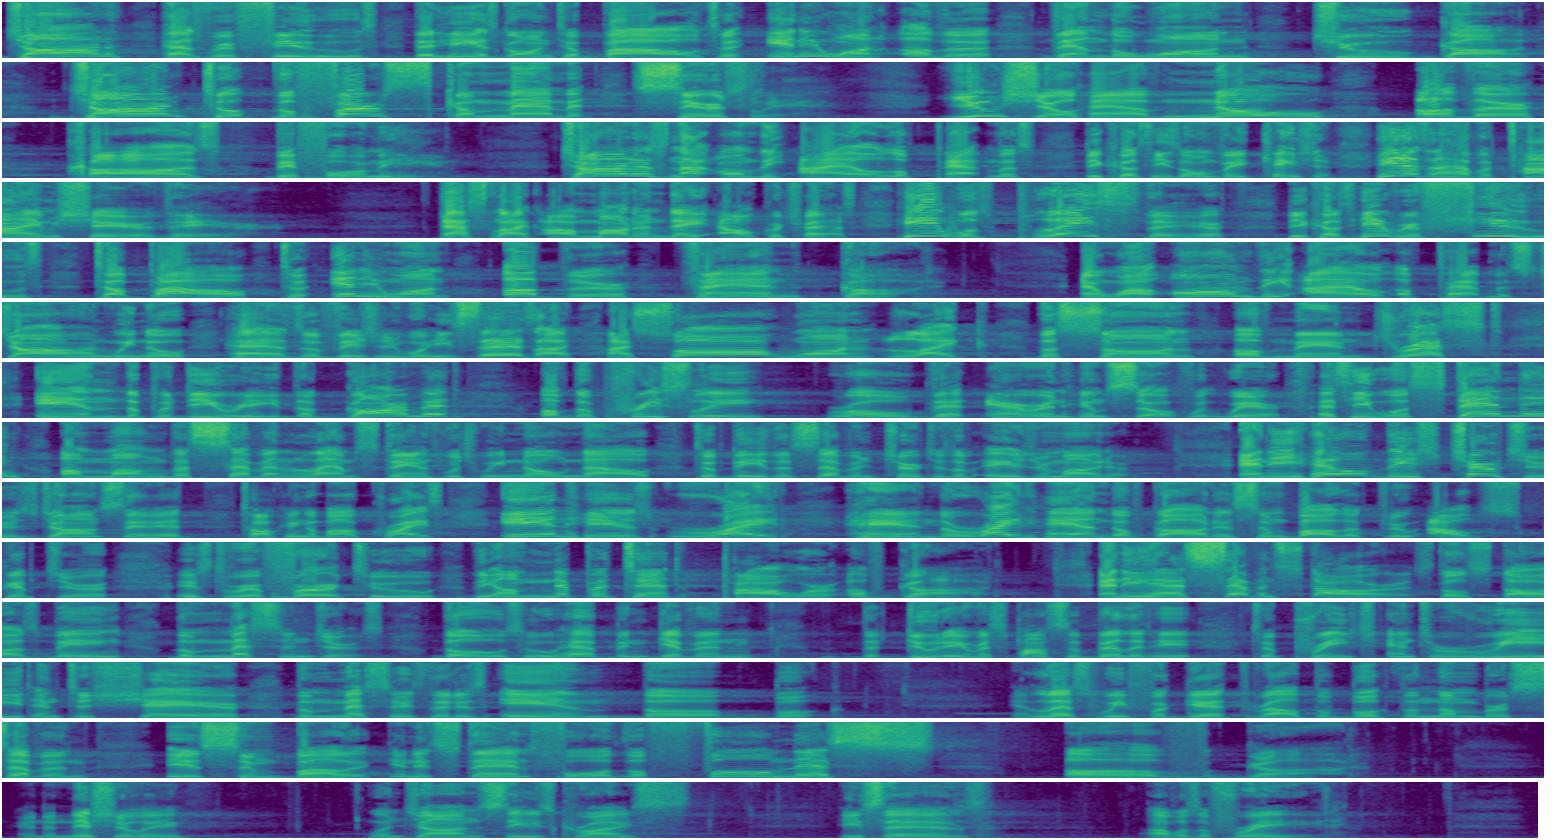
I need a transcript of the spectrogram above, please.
John has refused that he is going to bow to anyone other than the one true God. John took the first commandment seriously. You shall have no other cause before me. John is not on the Isle of Patmos because he's on vacation. He doesn't have a timeshare there. That's like our modern day Alcatraz. He was placed there because he refused to bow to anyone other than God. And while on the Isle of Patmos, John, we know, has a vision where he says, I, I saw one like the Son of Man, dressed in the podere, the garment of the priestly robe that Aaron himself would wear, as he was standing among the seven lampstands, which we know now to be the seven churches of Asia Minor. And he held these churches, John said, talking about Christ, in his right hand. The right hand of God is symbolic throughout Scripture, is to refer to the omnipotent power of God. And he has seven stars, those stars being the messengers, those who have been given the duty and responsibility to preach and to read and to share the message that is in the book. And lest we forget throughout the book, the number seven is symbolic and it stands for the fullness of God. And initially, when John sees Christ, he says, I was afraid.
